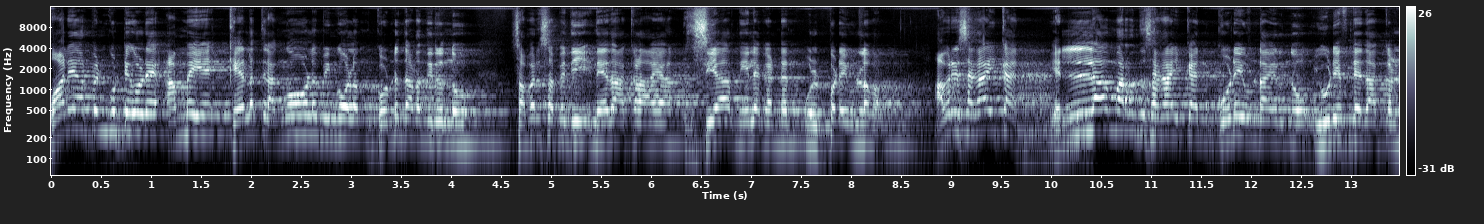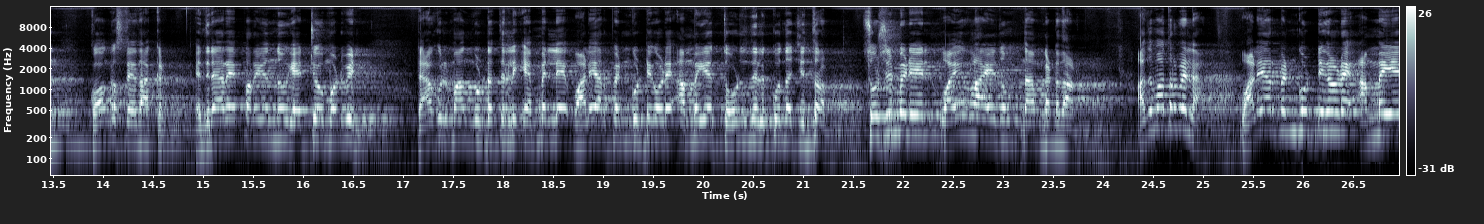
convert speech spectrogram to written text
വാളയാർ പെൺകുട്ടികളുടെ അമ്മയെ കേരളത്തിൽ അങ്ങോളം ഇങ്ങോളം കൊണ്ടു നടന്നിരുന്നു സമരസമിതി നേതാക്കളായ സി ആർ നീലകണ്ഠൻ ഉൾപ്പെടെയുള്ളവർ. അവരെ സഹായിക്കാൻ എല്ലാം മറന്ന് സഹായിക്കാൻ കൂടെ ഉണ്ടായിരുന്നു യു ഡി എഫ് നേതാക്കൾ കോൺഗ്രസ് നേതാക്കൾ. എതിരേറെ പറയുന്നു ഏറ്റവും ഒടുവിൽ Rahul Mankoottathil M L A Walayar പെൺകുട്ടികളുടെ അമ്മയെ തൊഴുതു നിൽക്കുന്ന ചിത്രം സോഷ്യൽ മീഡിയയിൽ വൈറലായതും നാം കണ്ടതാണ്. അതുമാത്രമല്ല വാളയാർ പെൺകുട്ടികളുടെ അമ്മയെ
